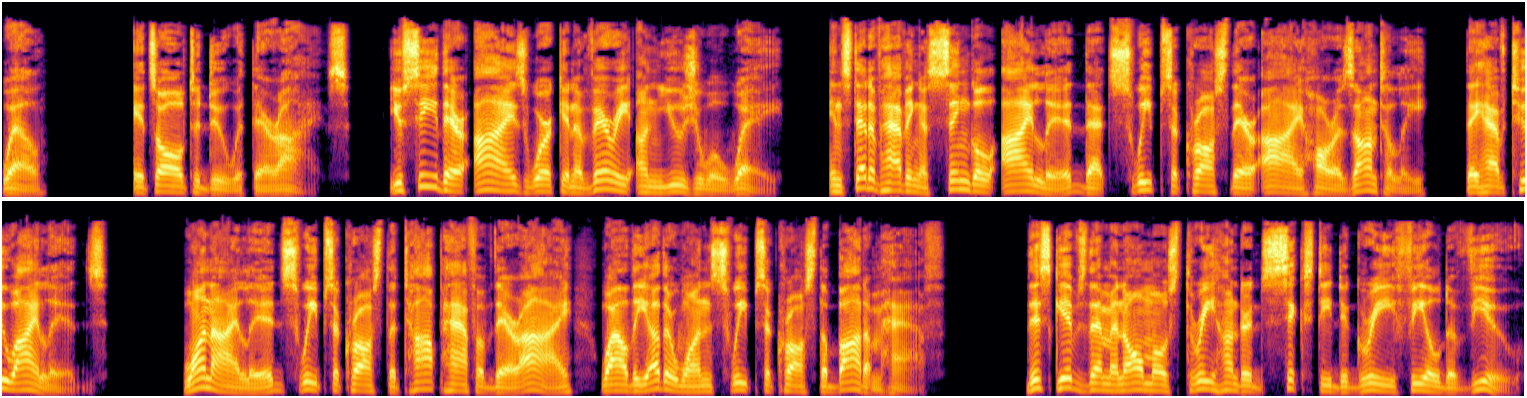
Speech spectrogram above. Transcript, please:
Well, it's all to do with their eyes. You see, their eyes work in a very unusual way. Instead of having a single eyelid that sweeps across their eye horizontally, they have two eyelids. One eyelid sweeps across the top half of their eye, while the other one sweeps across the bottom half. This gives them an almost 360-degree field of view.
